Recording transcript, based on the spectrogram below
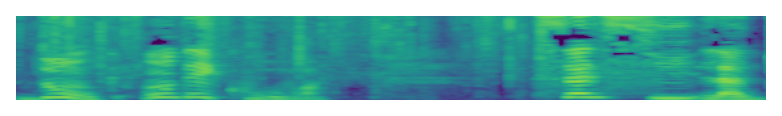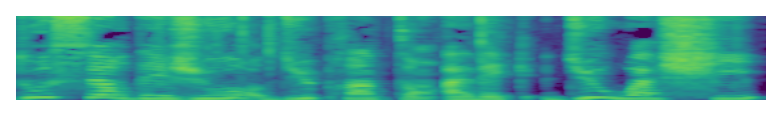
Donc, on découvre celle-ci, la douceur des jours du printemps, avec du washi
